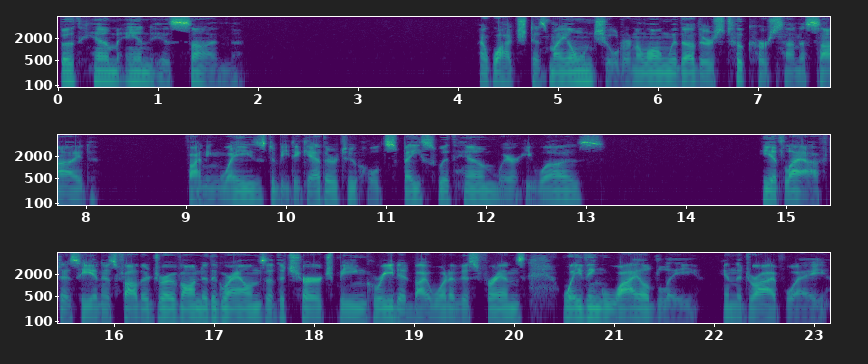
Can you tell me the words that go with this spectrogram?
both him and his son. I watched as my own children, along with others, took her son aside, finding ways to be together to hold space with him where he was. He had laughed as he and his father drove onto the grounds of the church, being greeted by one of his friends waving wildly in the driveway,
